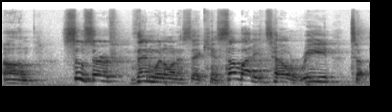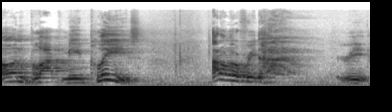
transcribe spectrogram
um, Tsu Surf then went on and said, "Can somebody tell Reed to unblock me, please?" I don't know if Reed, Reed.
